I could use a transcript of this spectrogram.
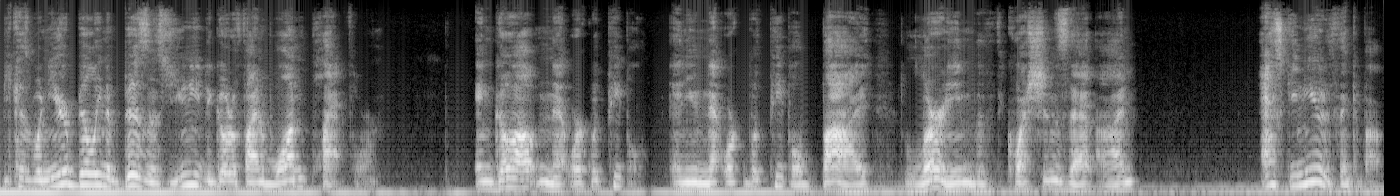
Because when you're building a business, you need to go to find one platform and go out and network with people. And you network with people by learning the questions that I'm asking you to think about.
